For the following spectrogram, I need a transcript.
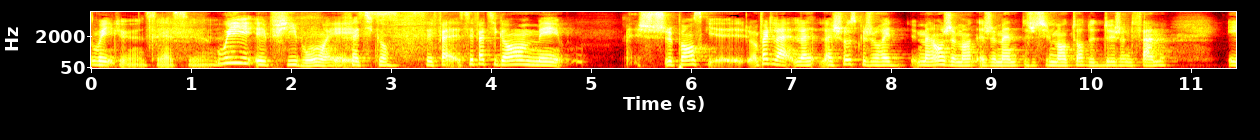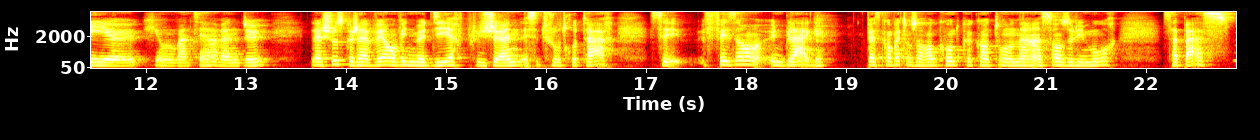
Oui. Euh, c'est assez euh, oui et puis bon et Fatigant. c'est fa- c'est fatigant mais je pense que en fait la, la, la chose que j'aurais maintenant je, je, je suis le mentor de deux jeunes femmes et euh, qui ont 21 22 la chose que j'avais envie de me dire plus jeune et c'est toujours trop tard c'est faisant une blague parce qu'en fait on se rend compte que quand on a un sens de l'humour ça passe.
